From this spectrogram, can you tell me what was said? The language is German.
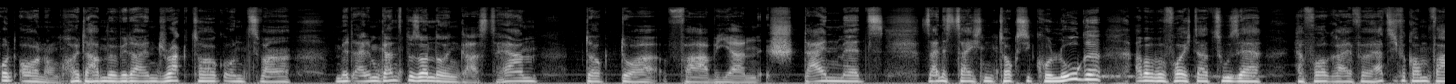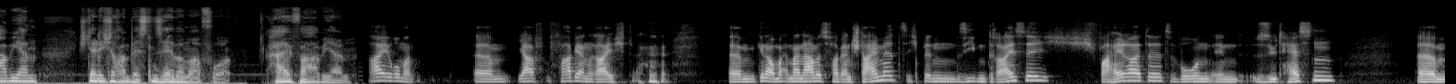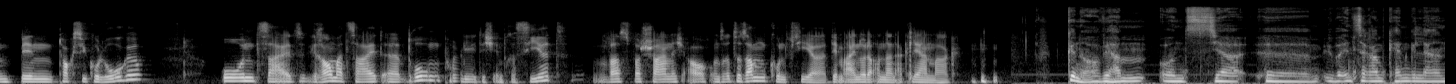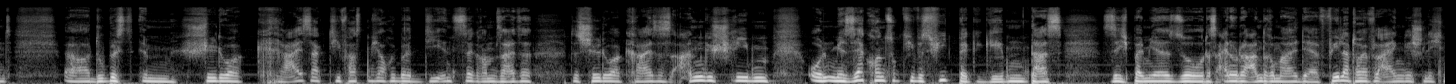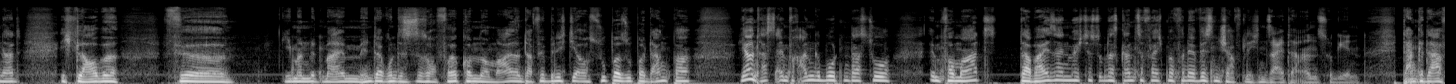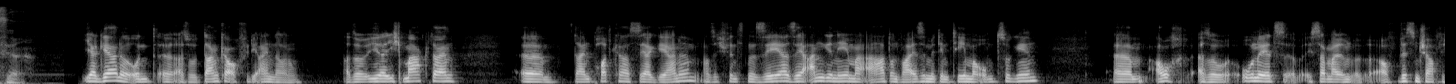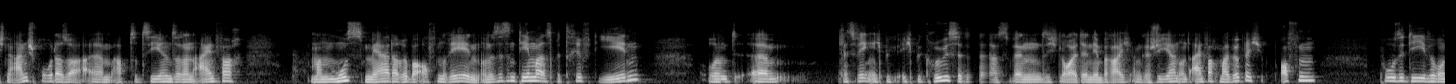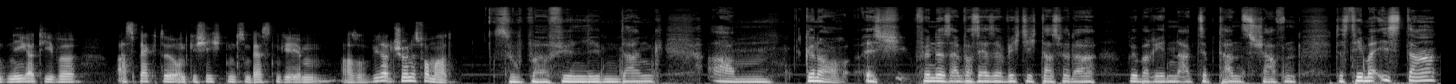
Ordnung. Heute haben wir wieder einen Drug Talk und zwar mit einem ganz besonderen Gast, Herrn Dr. Fabian Steinmetz, seines Zeichen Toxikologe. Aber bevor ich da zu sehr hervorgreife, herzlich willkommen, Fabian. Stell dich doch am besten selber mal vor. Hi, Fabian. Hi, Roman. Ähm, ja, Fabian reicht. ähm, genau, mein, mein, Name ist Fabian Steinmetz. Ich bin 37, verheiratet, wohne in Südhessen ähm, bin Toxikologe und seit geraumer Zeit äh, drogenpolitisch interessiert, was wahrscheinlich auch unsere Zusammenkunft hier dem einen oder anderen erklären mag. Genau, wir haben uns ja äh, über Instagram kennengelernt. Äh, du bist im Schildower Kreis aktiv, hast mich auch über die Instagram-Seite des Schildower Kreises angeschrieben und mir sehr konstruktives Feedback gegeben, dass sich bei mir so das ein oder andere Mal der Fehlerteufel eingeschlichen hat. Ich glaube, für jemand mit meinem Hintergrund ist das auch vollkommen normal und dafür bin ich dir auch super, super dankbar. Ja, und hast einfach angeboten, dass du im Format dabei sein möchtest, um das Ganze vielleicht mal von der wissenschaftlichen Seite anzugehen. Danke dafür. Ja, gerne und äh, also danke auch für die Einladung. Also ja, ich mag dein, äh, deinen Podcast sehr gerne. Also ich finde es eine sehr, sehr angenehme Art und Weise, mit dem Thema umzugehen. Ähm, auch, also ohne jetzt, ich sag mal, auf wissenschaftlichen Anspruch oder so ähm, abzuzielen, sondern einfach, man muss mehr darüber offen reden. Und es ist ein Thema, das betrifft jeden. Und ähm, deswegen, ich, ich begrüße das, wenn sich Leute in dem Bereich engagieren und einfach mal wirklich offen positive und negative Aspekte und Geschichten zum Besten geben. Also wieder ein schönes Format. Super, vielen lieben Dank. Ähm, genau, ich finde es einfach sehr, sehr wichtig, dass wir darüber reden, Akzeptanz schaffen. Das Thema ist da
